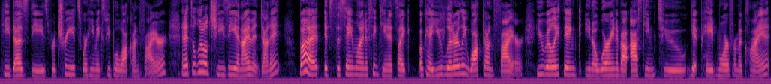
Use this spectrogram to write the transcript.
He does these retreats where he makes people walk on fire. And it's a little cheesy, and I haven't done it, but it's the same line of thinking. It's like, okay, you literally walked on fire. You really think, you know, worrying about asking to get paid more from a client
